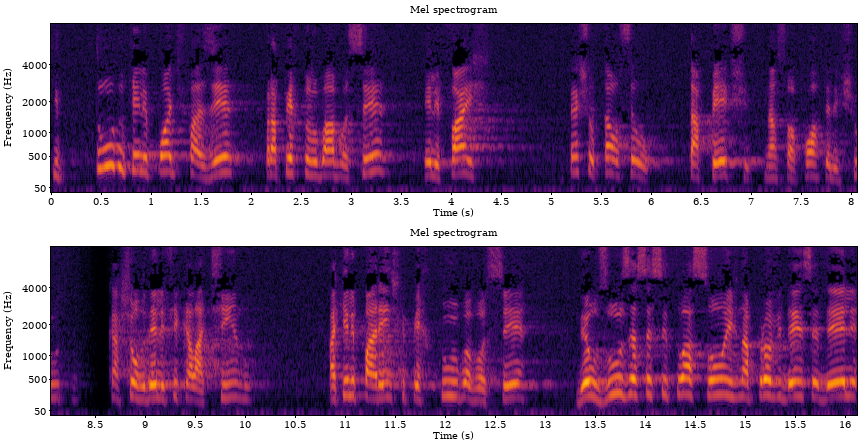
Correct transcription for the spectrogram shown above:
que tudo que ele pode fazer para perturbar você, ele faz, até chutar o seu tapete na sua porta, ele chuta, o cachorro dele fica latindo, aquele parente que perturba você. Deus usa essas situações na providência dele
